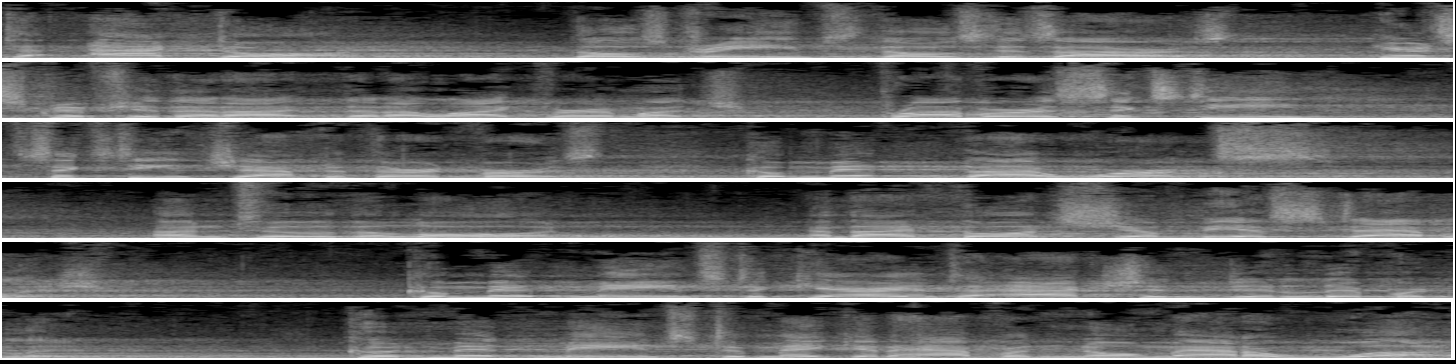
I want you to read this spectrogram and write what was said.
to act on those dreams, those desires. Here's scripture that I, that I like very much Proverbs 16, 16th chapter, third verse. Commit thy works unto the Lord, and thy thoughts shall be established. Commit means to carry into action deliberately. Commit means to make it happen no matter what.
